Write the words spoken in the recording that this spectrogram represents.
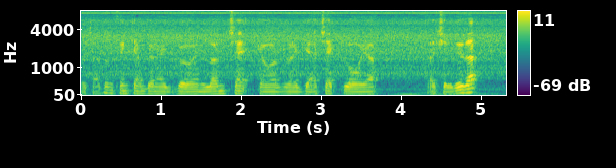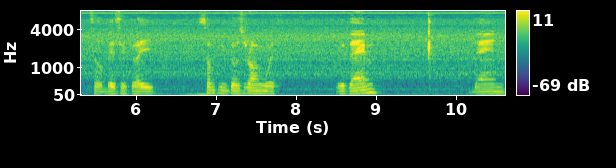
which I don't think I'm gonna go and learn Czech or uh, get a Czech lawyer to actually do that. So basically something goes wrong with with them then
